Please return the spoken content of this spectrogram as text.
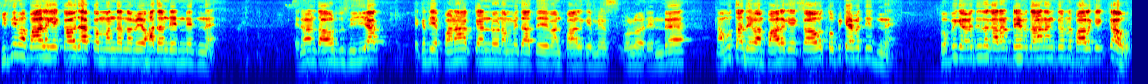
කිසිම පාලකෙක් කවදාකවත් මන් දන්නවා මේව හදන්න එන්නේත් නෑ. එනවනම් අවුරුදු 100ක් 150ක් යන්න ඕන නම් මේ තාත්තේ එවන් පාලකෙක් මේ පොළොවට එන්න. නමුත් අද එවන් පාලකෙක් ආවොත් තොපි කැමතිද නැහැ. තොපි කැමතිද කරන්ට් එහෙම තානම් කරන පාලකෙක් ආවොත්?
